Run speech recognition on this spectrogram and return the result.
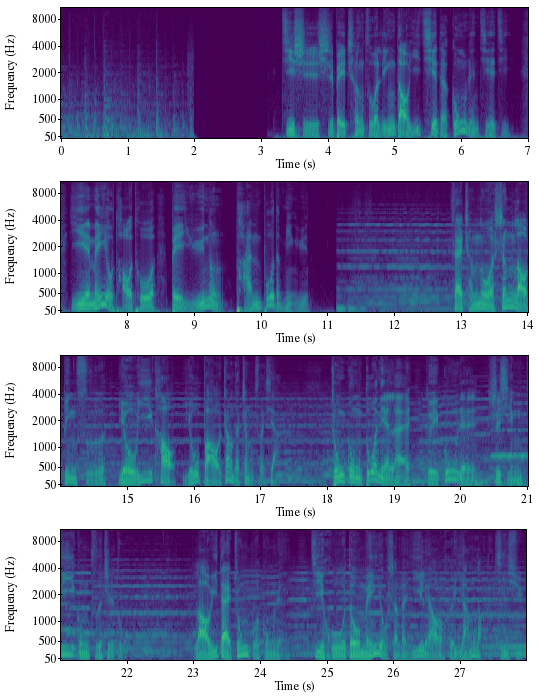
即使是被称作领导一切的工人阶级，也没有逃脱被愚弄盘剥的命运。在承诺生老病死有依靠、有保障的政策下，中共多年来对工人实行低工资制度，老一代中国工人几乎都没有什么医疗和养老的积蓄。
